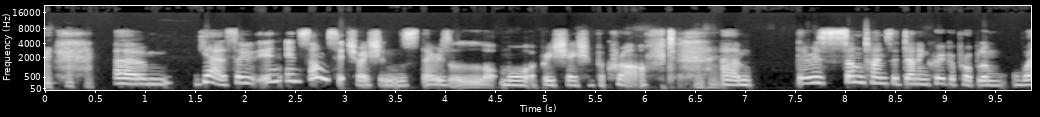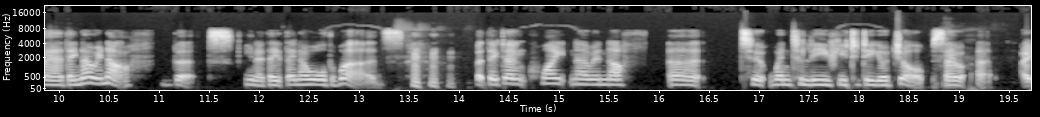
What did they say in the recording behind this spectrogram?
um, yeah. So in in some situations there is a lot more appreciation for craft. Mhm. Um, there is sometimes a Dunning Kruger problem where they know enough that you know they, they know all the words, but they don't quite know enough uh, to when to leave you to do your job. So uh, I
